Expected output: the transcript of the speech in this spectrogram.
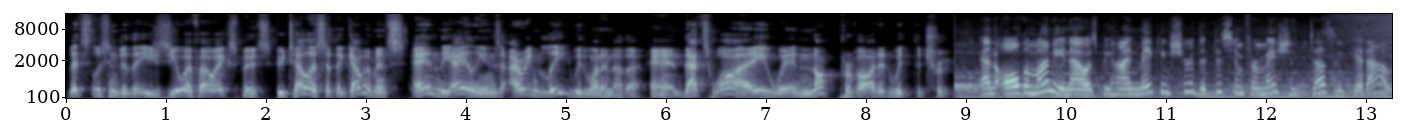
Let's listen to these UFO experts who tell us that the governments and the aliens are in league with one another, and that's why we're not provided with the truth. And all the money now is behind making sure that this information doesn't get out.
